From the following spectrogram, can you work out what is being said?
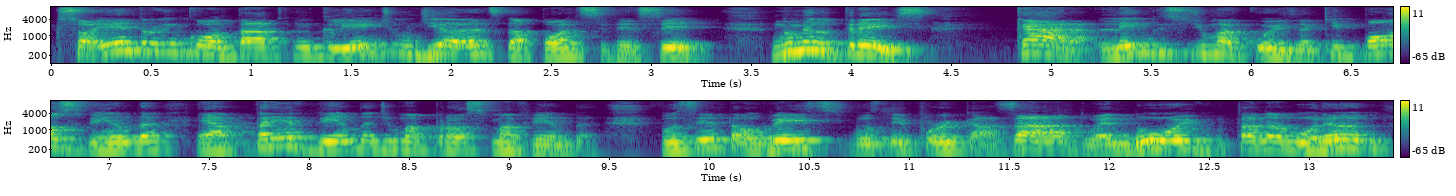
que só entram em contato com o cliente um dia antes da pólice vencer. Número três, Cara, lembre-se de uma coisa, que pós-venda é a pré-venda de uma próxima venda. Você talvez, se você for casado, é noivo, tá namorando,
